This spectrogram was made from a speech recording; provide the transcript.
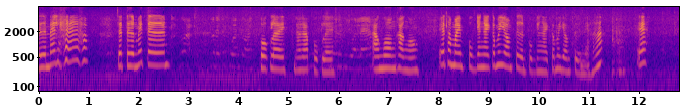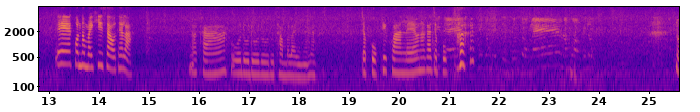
ตื่นได้แล้ว จะตื่นไม่ตื่นนวดนวดให้ทุกวันก่อนปลุกเลยนะคะปลุกเลย เอางงค่ะงง เอ๊ะทำไมปลุกยังไงก็ไม่ยอมตื่นปลุกยังไงก็ไม่ยอมตื่นเนี่ยฮะเอ๊ะเอ๊ะคนทำไมขี้เศร้าแท้ล่ะนะคะโอ้ดูดูดูดูทำอะไรอย่างนั้นน่ะจะปลุกพี่ควานแล้วนะคะ จะปลุกพี่ก็ไม่ตื่นฝนตกแล้วหนู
